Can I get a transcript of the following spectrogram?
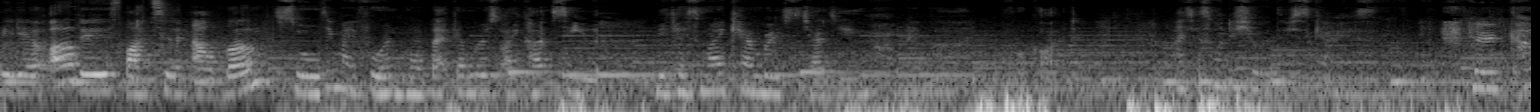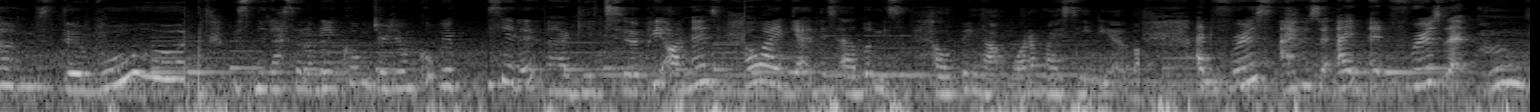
video of this Butter album. So using my phone, my back camera, so I can't see because my camera is charging. Oh my god, forgot. I just want to show this guys. Here comes the book. Bismillah, Assalamualaikum. Kau punya PC dia. Uh. To be honest, how I get this album is helping out one of my senior. At first, I was I at first like. Mm,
